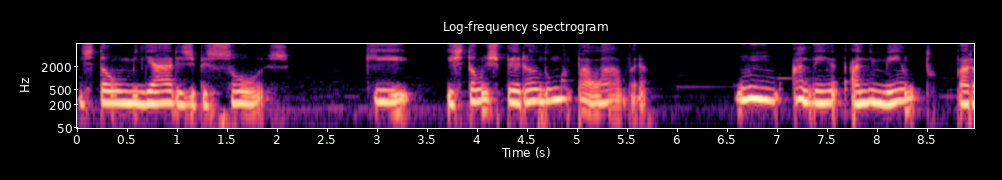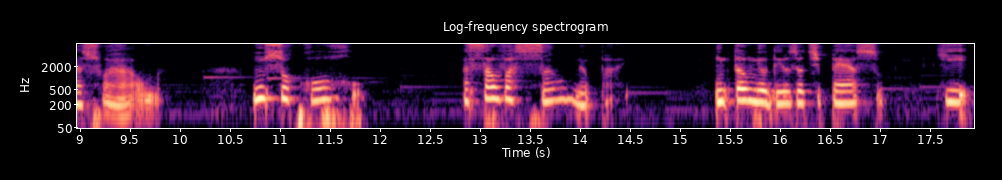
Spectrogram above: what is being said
estão milhares de pessoas que estão esperando uma palavra, um alimento para a sua alma, um socorro, a salvação, meu Pai. Então, meu Deus, eu te peço que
